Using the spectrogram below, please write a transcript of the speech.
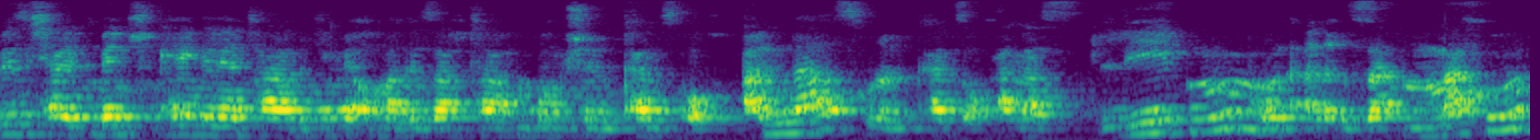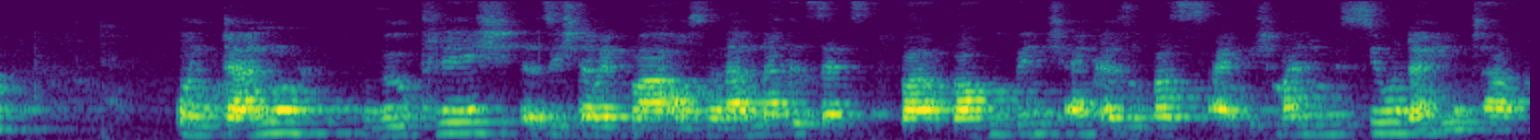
bis ich halt Menschen kennengelernt habe, die mir auch mal gesagt haben, boah Michelle, du kannst auch anders oder du kannst auch anders leben und andere Sachen machen. Und dann wirklich sich damit mal auseinandergesetzt, warum bin ich eigentlich, also was ist eigentlich meine Mission dahinter?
